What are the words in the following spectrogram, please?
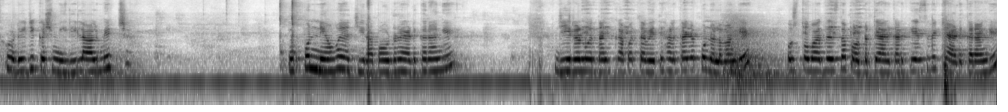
ਥੋੜੀ ਜੀ ਕਸ਼ਮੀਰੀ ਲਾਲ ਮਿਰਚ। ਤੇ ਭੁੰਨਿਆ ਹੋਇਆ ਜੀਰਾ ਪਾਊਡਰ ਐਡ ਕਰਾਂਗੇ। ਜੀਰਾ ਨੂੰ ਇਦਾਂ ਆਪਾਂ ਤਵੇ ਤੇ ਹਲਕਾ ਜਿਹਾ ਭੁੰਨ ਲਵਾਂਗੇ। ਉਸ ਤੋਂ ਬਾਅਦ ਇਸ ਦਾ ਪਾਊਡਰ ਤਿਆਰ ਕਰਕੇ ਇਸ ਵਿੱਚ ਐਡ ਕਰਾਂਗੇ।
